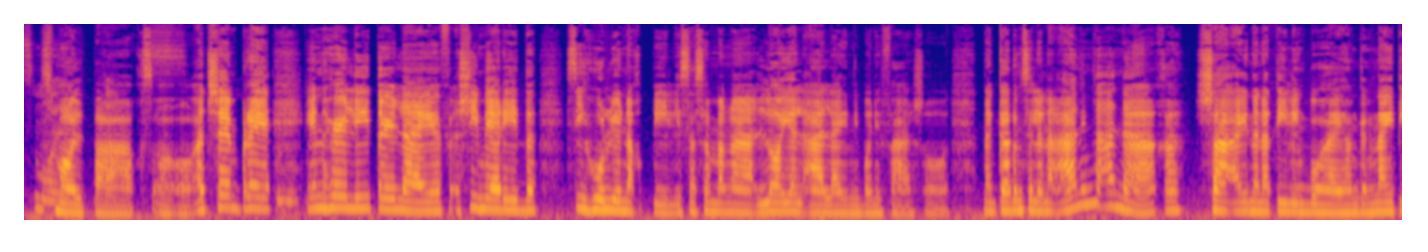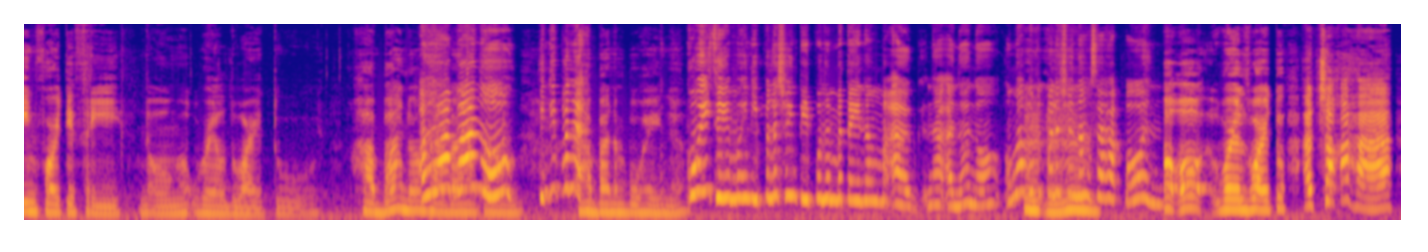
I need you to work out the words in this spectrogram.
small, Smallpox, oo. At syempre, in her later life, she married si Julio Nakpil, isa sa mga loyal ally ni Bonifacio. Nagkaroon sila ng anim na anak. Siya ay nanatiling buhay hanggang 1943 noong World War II. Haba, no? Ang haba, ng- no? Hindi pala, Haba ng buhay niya. kung isipin mo, hindi pala siya yung tipo na matay ng maag, na ano, no? Umabot pala siya ng sa hapon. Oo, World War II. At saka ha,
